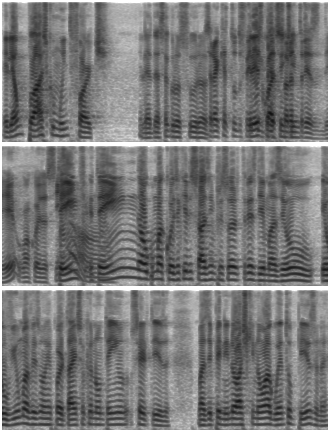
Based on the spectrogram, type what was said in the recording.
ele é um plástico muito forte. Ele é dessa grossura. Será que é tudo feito Três, em quatro impressora 3D, alguma coisa assim? Tem, Não. tem alguma coisa que eles fazem em impressora 3D, mas eu, eu vi uma vez uma reportagem, só que eu não tenho certeza. Mas dependendo, eu acho que não aguenta o peso, né?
